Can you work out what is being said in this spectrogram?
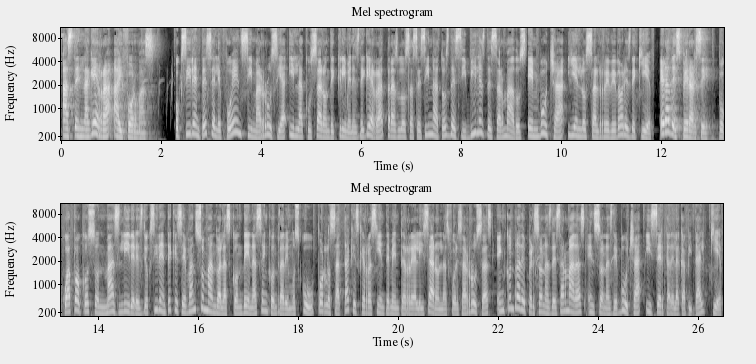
Hasta en la guerra hay formas. Occidente se le fue encima a Rusia y la acusaron de crímenes de guerra tras los asesinatos de civiles desarmados en Bucha y en los alrededores de Kiev. Era de esperarse. Poco a poco son más líderes de Occidente que se van sumando a las condenas en contra de Moscú por los ataques que recientemente realizaron las fuerzas rusas en contra de personas desarmadas en zonas de Bucha y cerca de la capital Kiev.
